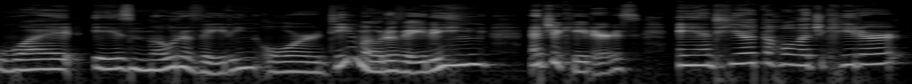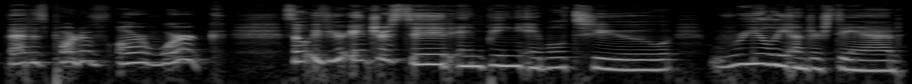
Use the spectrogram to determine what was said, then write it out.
what is motivating or demotivating educators. And here at The Whole Educator, that is part of our work. So if you're interested in being able to really understand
